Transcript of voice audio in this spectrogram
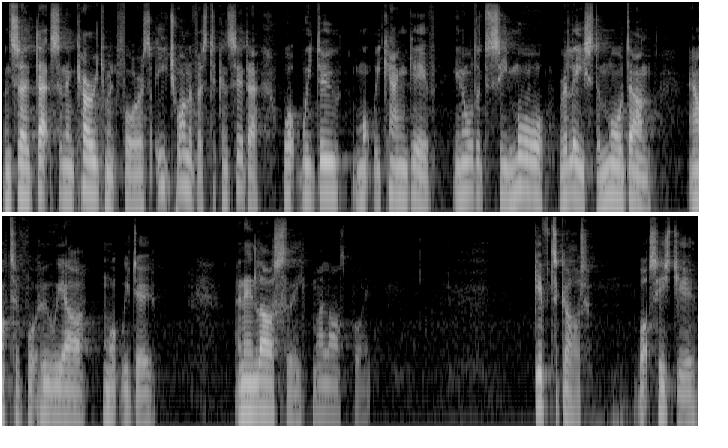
And so that's an encouragement for us, each one of us, to consider what we do and what we can give in order to see more released and more done out of who we are and what we do. And then, lastly, my last point give to God what's His due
